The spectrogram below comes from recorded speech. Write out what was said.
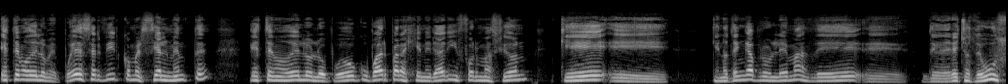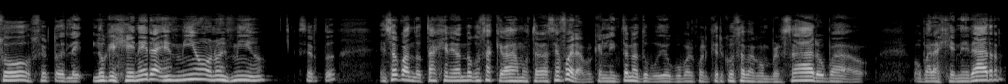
este modelo me puede servir comercialmente, este modelo lo puedo ocupar para generar información que, eh, que no tenga problemas de, eh, de derechos de uso, ¿cierto? Lo que genera es mío o no es mío, ¿cierto? Eso cuando estás generando cosas que vas a mostrar hacia afuera, porque en la interna tú podías ocupar cualquier cosa para conversar o para, o para generar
